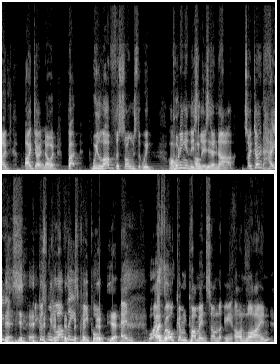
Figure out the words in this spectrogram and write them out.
I, I don't know it, but we love the songs that we're Oh, putting in this oh, list yeah. enough. So don't hate us Yeah. because we love these people. Yeah. And Well, I, I think- welcome comments on the, online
